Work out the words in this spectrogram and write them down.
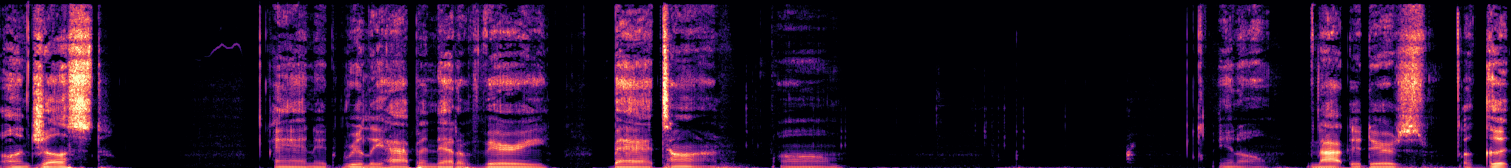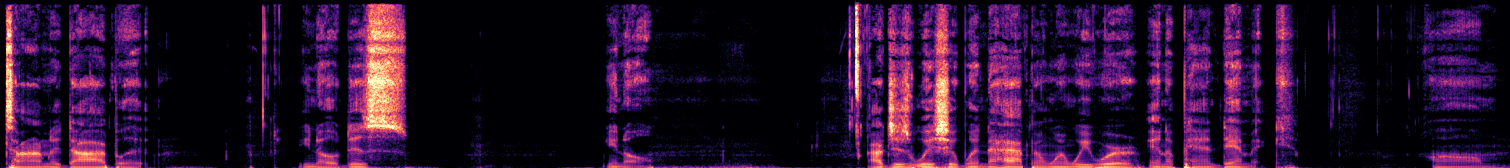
unjust, and it really happened at a very bad time. Um, you know, not that there's a good time to die, but you know, this you know, I just wish it wouldn't have happened when we were in a pandemic. Um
